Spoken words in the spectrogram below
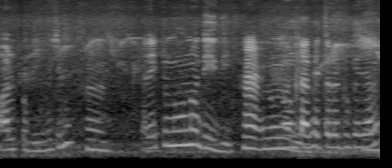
অল্প দিই বুঝলি? হুম। আর একটু নুনও দিয়ে দিই। হ্যাঁ নুন নুনটা ভেতরে ঢুকে যাবে।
